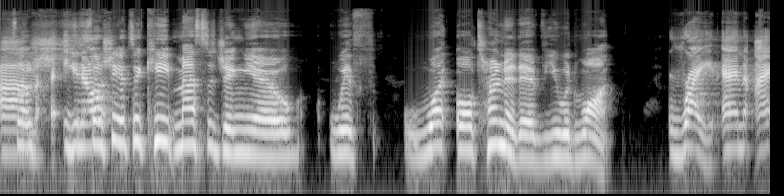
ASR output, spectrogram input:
Um, so sh- you know, so she had to keep messaging you with what alternative you would want. right. And I,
